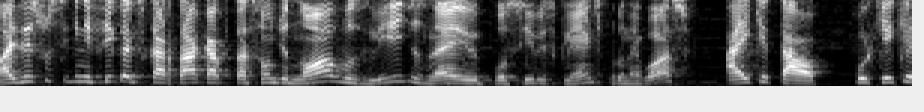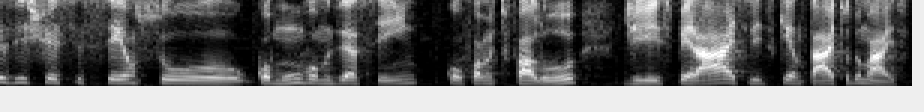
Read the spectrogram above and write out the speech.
Mas isso significa descartar a captação de novos leads né, e possíveis clientes para o negócio? Aí que tal? por que, que existe esse senso comum, vamos dizer assim, conforme tu falou, de esperar esse lead esquentar e tudo mais?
